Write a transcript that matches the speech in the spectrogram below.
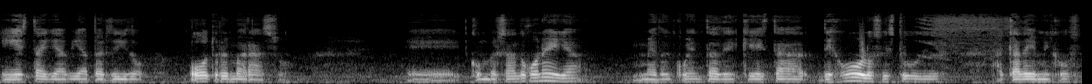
y esta ya había perdido otro embarazo. Eh, conversando con ella, me doy cuenta de que esta dejó los estudios académicos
